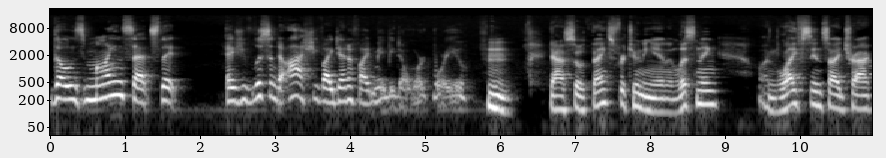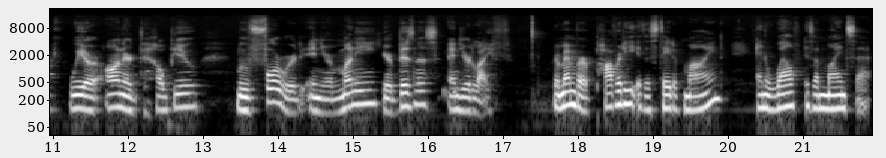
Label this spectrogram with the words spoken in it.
those mindsets that, as you've listened to us, you've identified maybe don't work for you? Hmm. Yeah, so thanks for tuning in and listening on Life's Inside Track. We are honored to help you move forward in your money, your business, and your life. Remember, poverty is a state of mind, and wealth is a mindset,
